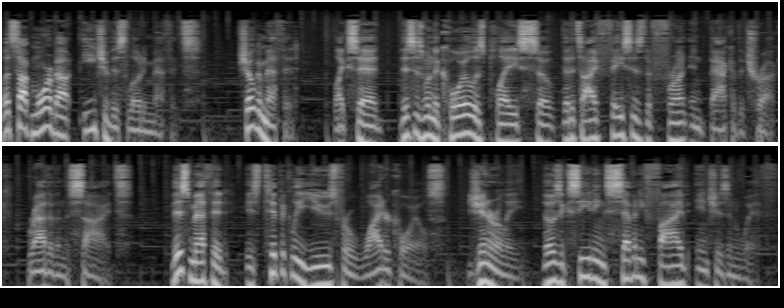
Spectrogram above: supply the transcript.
Let's talk more about each of these loading methods. Shotgun method. Like said, this is when the coil is placed so that its eye faces the front and back of the truck, rather than the sides. This method is typically used for wider coils, generally those exceeding 75 inches in width.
